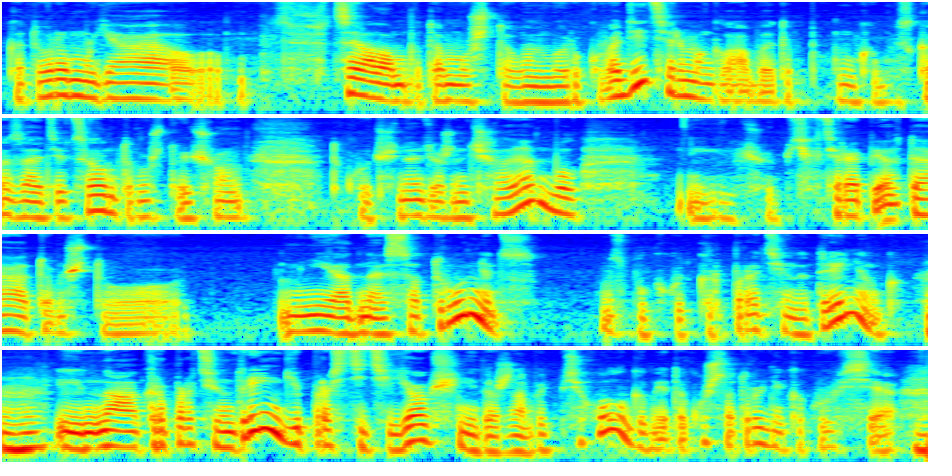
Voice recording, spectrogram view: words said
которому я э, в целом, потому что он мой руководитель, могла бы это ну, как бы сказать, и в целом, потому что еще он такой очень надежный человек был, и еще психотерапевт, да, о том, что мне одна из сотрудниц, у нас был какой-то корпоративный тренинг, Мгм. и на корпоративном тренинге, простите, я вообще не должна быть психологом, я такой же сотрудник, как вы все. Ну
